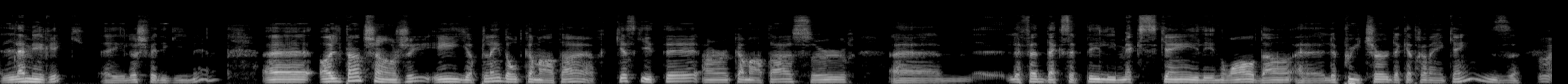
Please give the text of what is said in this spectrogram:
l'Amérique, et là je fais des guillemets, là, euh, a le temps de changer et il y a plein d'autres commentaires. Qu'est-ce qui était un commentaire sur euh, le fait d'accepter les Mexicains et les Noirs dans euh, le Preacher de 95 Ouais.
